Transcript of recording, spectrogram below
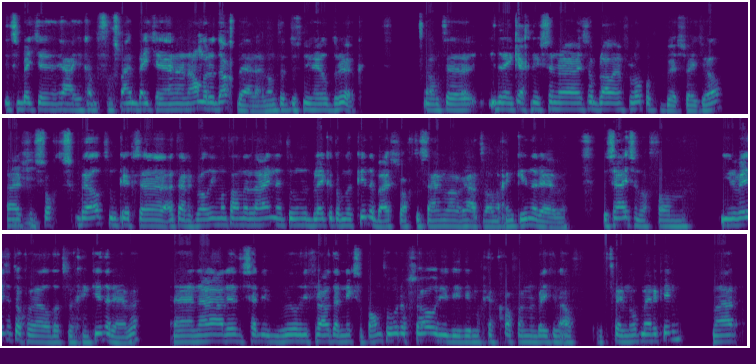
het is een beetje, ja, je kan volgens mij een beetje een andere dag bellen, want het is nu heel druk. Want uh, iedereen krijgt nu zijn, uh, zo'n blauwe envelop op de bus, weet je wel. Hij heeft mm -hmm. ochtends gebeld, toen kreeg ze uiteindelijk wel iemand aan de lijn en toen bleek het om de kinderbijslag te zijn, maar ja, terwijl we geen kinderen hebben. Toen zei ze nog van, jullie weten toch wel dat we geen kinderen hebben? En nou ja, wilde die vrouw daar niks op antwoorden of zo, die, die, die gaf een beetje een af, vreemde opmerking. Maar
